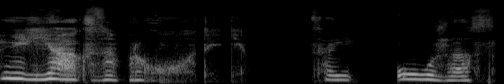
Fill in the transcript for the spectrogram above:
Ніяк це проходить. Цей ужас.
